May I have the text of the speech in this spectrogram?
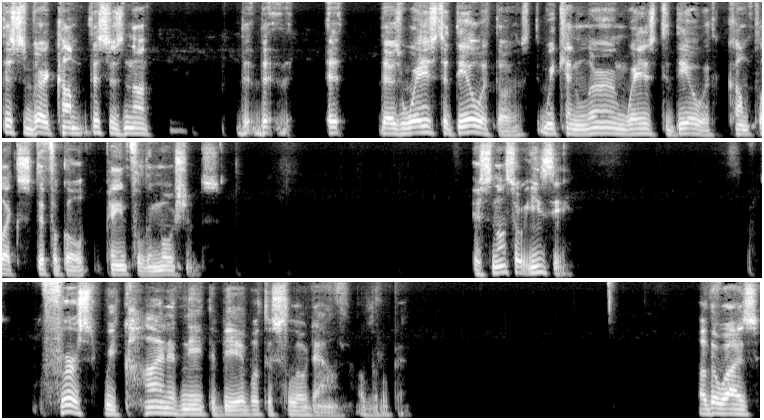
this is very com- this is not it, there's ways to deal with those. We can learn ways to deal with complex difficult painful emotions. It's not so easy first, we kind of need to be able to slow down a little bit. Otherwise,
